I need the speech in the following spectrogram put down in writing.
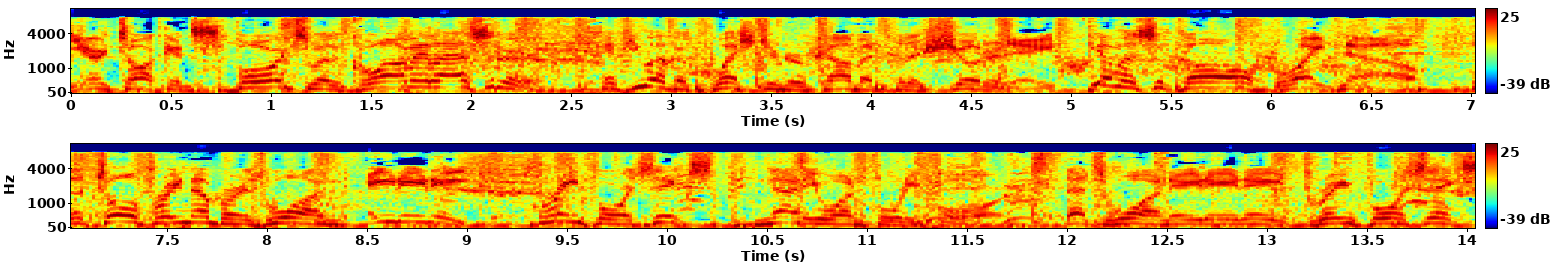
You're talking sports with Kwame Lassiter. If you have a question or comment for the show today, give us a call right now. The toll free number is 1 888 346 9144. That's 1 888 346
